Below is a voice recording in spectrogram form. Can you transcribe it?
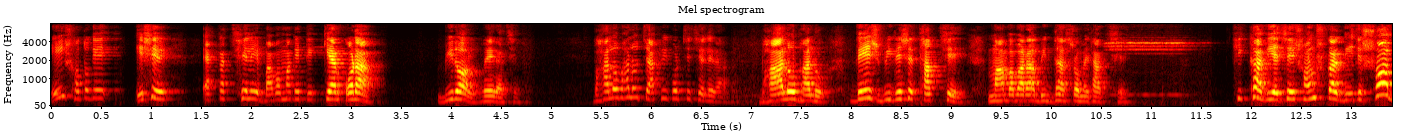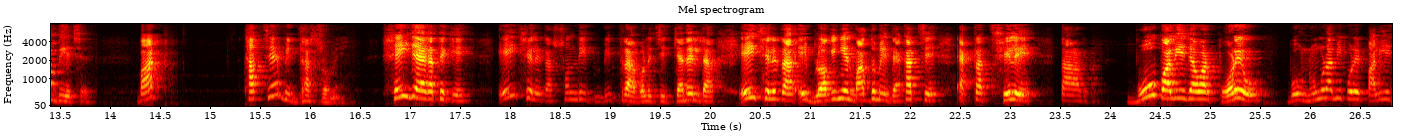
এই শতকে এসে একটা ছেলে বাবা মাকে টেক কেয়ার করা বিরল হয়ে গেছে। ভালো ভালো চাকরি করছে ছেলেরা। ভালো ভালো। দেশ বিদেশে থাকছে। মা বাবারা বৃদ্ধাশ্রমে থাকছে। শিক্ষা দিয়েছে, সংস্কার দিয়েছে, সব দিয়েছে। বাট থাকছে বৃদ্ধাশ্রমে। সেই জায়গা থেকে এই ছেলেটা, সন্দীপ মিত্রা বলেছে চ্যানেলটা এই ছেলেটা এই ব্লগিংয়ের মাধ্যমে দেখাচ্ছে একটা ছেলে তার বউ পালিয়ে যাওয়ার পরেও, বউ নোংরামি করে পালিয়ে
